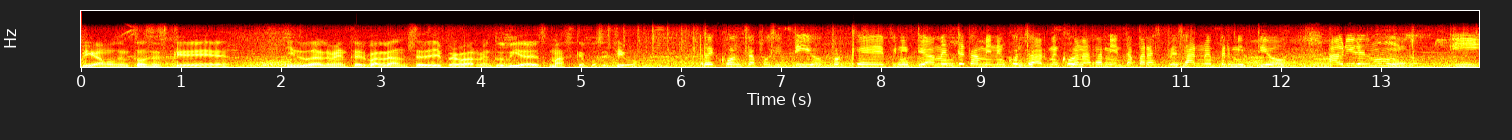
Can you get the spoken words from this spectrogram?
Digamos entonces que indudablemente el balance de Hiperbarrio en tu vida es más que positivo. Recontra positivo, porque definitivamente también encontrarme con una herramienta para expresarme me permitió abrir el mundo y,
